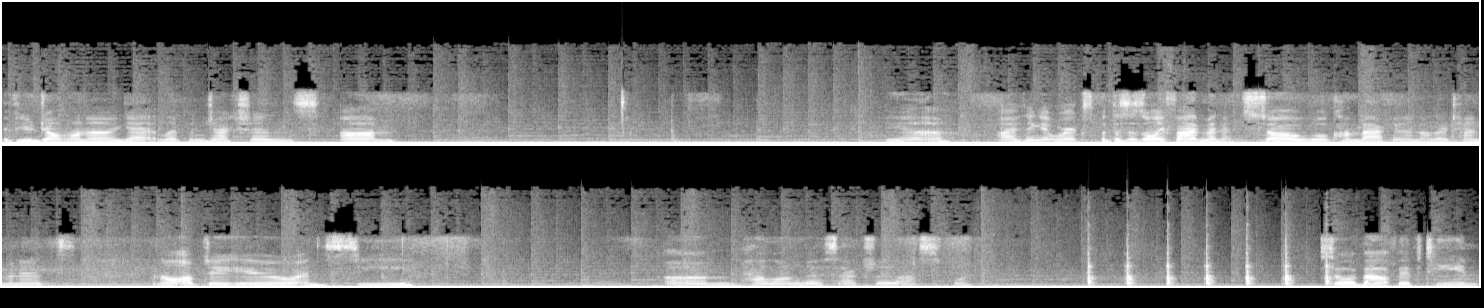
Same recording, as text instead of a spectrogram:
if you don't want to get lip injections. Um, yeah, I think it works, but this is only five minutes, so we'll come back in another 10 minutes and I'll update you and see um, how long this actually lasts for. So about 15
